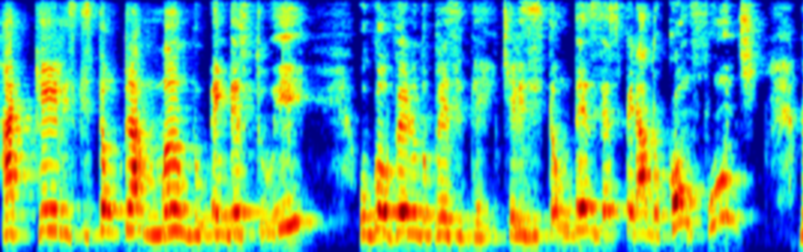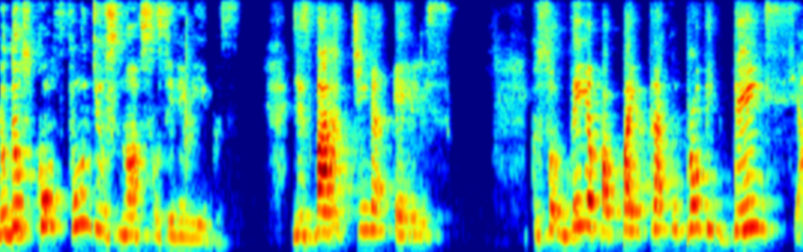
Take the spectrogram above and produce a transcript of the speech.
aqueles que estão tramando em destruir o governo do presidente. Eles estão desesperados, confunde. Meu Deus, confunde os nossos inimigos. Desbaratina eles. Que o Senhor venha, papai, entrar com providência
